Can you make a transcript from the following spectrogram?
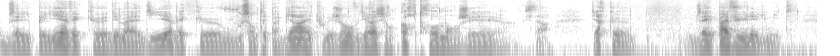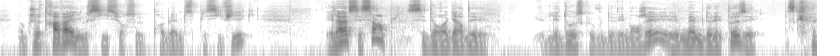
Vous allez le payer avec euh, des maladies, avec vous vous sentez pas bien, et tous les jours vous direz j'ai encore trop mangé, etc. Dire que vous n'avez pas vu les limites. Donc je travaille aussi sur ce problème spécifique. Et là, c'est simple, c'est de regarder les doses que vous devez manger et même de les peser. Parce que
